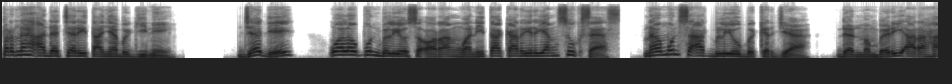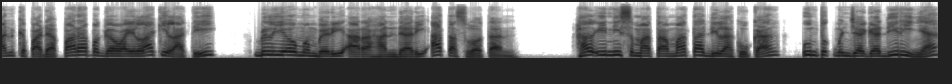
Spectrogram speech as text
Pernah ada ceritanya begini. Jadi, walaupun beliau seorang wanita karir yang sukses, namun saat beliau bekerja dan memberi arahan kepada para pegawai laki-laki, beliau memberi arahan dari atas lotan. Hal ini semata-mata dilakukan untuk menjaga dirinya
